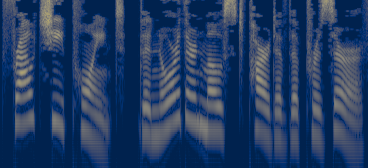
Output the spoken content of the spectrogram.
Frautschi Point, the northernmost part of the preserve,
